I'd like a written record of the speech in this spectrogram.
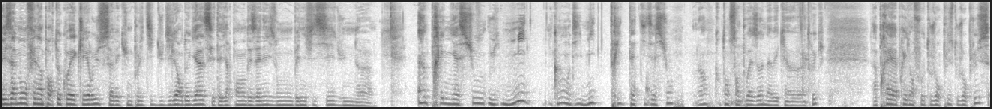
Les Allemands ont fait n'importe quoi avec les Russes, avec une politique du dealer de gaz, c'est-à-dire pendant des années, ils ont bénéficié d'une euh, imprégnation, une comment on dit, mitritatisation, quand on s'empoisonne avec euh, un truc. Après, après, il en faut toujours plus, toujours plus.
